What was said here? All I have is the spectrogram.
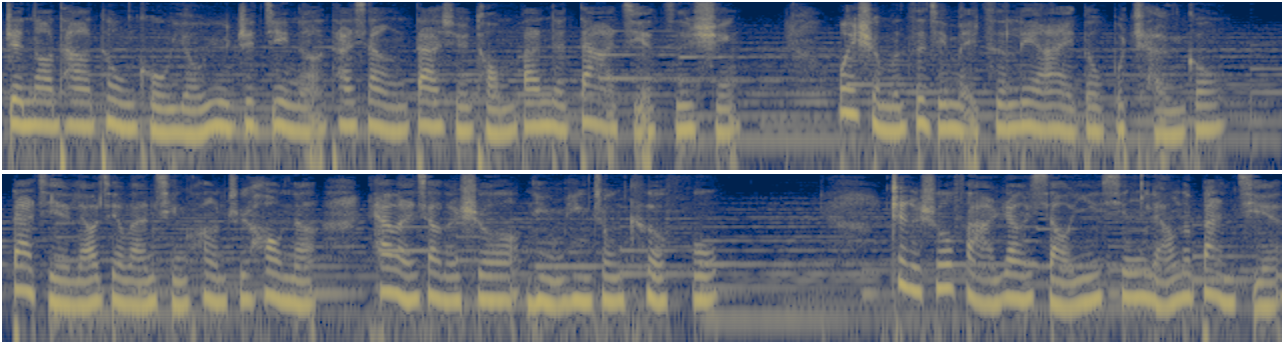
正到他痛苦犹豫之际呢，他向大学同班的大姐咨询，为什么自己每次恋爱都不成功。大姐了解完情况之后呢，开玩笑的说：“你命中克夫。”这个说法让小英心凉了半截，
